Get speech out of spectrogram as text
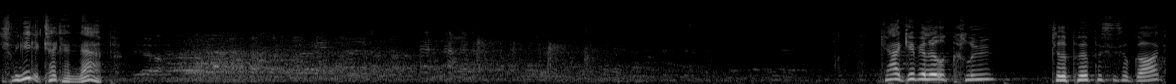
is we need to take a nap. Can I give you a little clue to the purposes of God?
